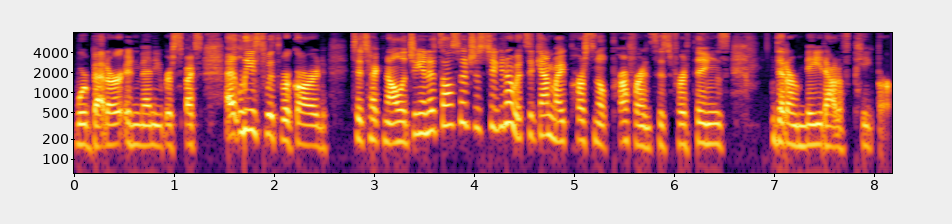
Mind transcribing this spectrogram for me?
were better in many respects, at least with regard to technology. And it's also just, you know, it's again my personal preference is for things that are made out of paper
